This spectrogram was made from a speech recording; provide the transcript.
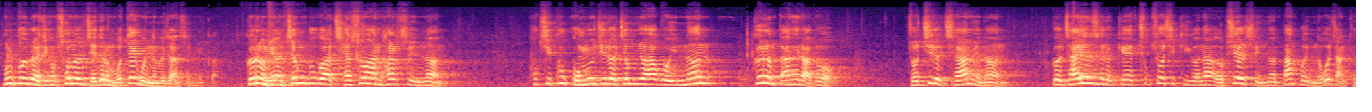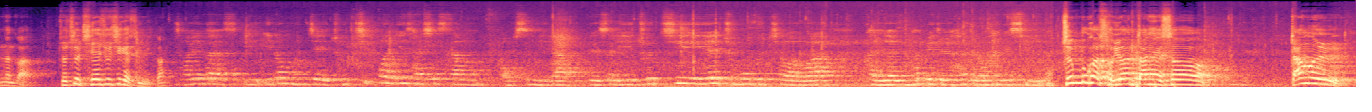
불법이라 지금 손을 제대로 못 대고 있는 거지 않습니까? 그러면 정부가 최소한 할 수 있는 혹시 국공유지를 점유하고 있는 그런 땅이라도 조치를 취하면은 그걸 자연스럽게 축소시키거나 없앨 수 있는 방법이 나오지 않겠는가? 조치를 취해 주시겠습니까? 저희가 이, 이런 문제의 조치권이 사실상 없습니다. 그래서 이 조치의 주무부처와 관련 협의를 하도록 하겠습니다. 정부가 소유한 땅에서 땅을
